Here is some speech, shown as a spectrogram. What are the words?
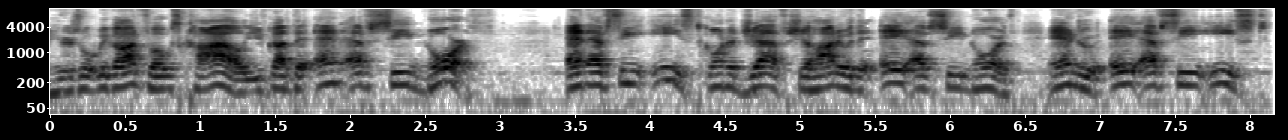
And here's what we got, folks. Kyle, you've got the NFC North. NFC East going to Jeff. Shahadi with the AFC North. Andrew, AFC East.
